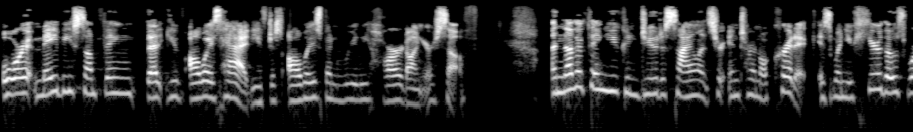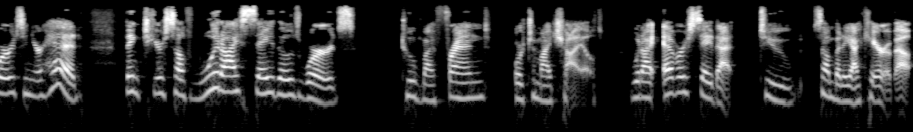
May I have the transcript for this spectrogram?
or it may be something that you've always had. You've just always been really hard on yourself. Another thing you can do to silence your internal critic is when you hear those words in your head, think to yourself, Would I say those words to my friend or to my child? Would I ever say that to somebody I care about?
